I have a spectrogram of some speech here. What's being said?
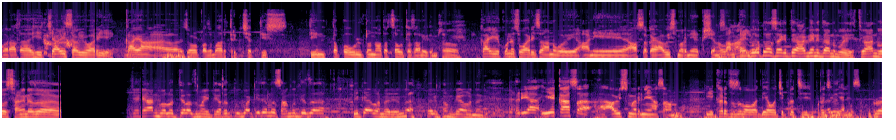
बरं आता ही चाळीसावी वारी आहे. काय अ, जवळपास बारा त्रिक छत्तीस. तीन तप उलटून आता चौथं चालू आहे तुमचं. हो. काय एकूणच वारीचा अनुभव आहे आणि असं काय अविस्मरणीय क्षण सांगता येईल अनुभव का? तो असा की ते अगणित अनुभव आहे. तो अनुभव सांगण्याचा ज्याने अनुभवलं त्यालाच माहिती आता तू बाकीच्याला सांगून त्याचा हे काय होणार आहे ना? परिणाम काय होणार आहे? तर या एक असा अविस्मरणीय असा अनुभव. की खरंच बाबा देवाची प्रचि प्रचिती आली असं प्र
